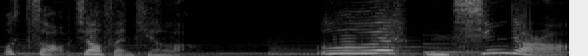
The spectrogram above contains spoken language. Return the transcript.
我早叫翻天了。喂喂喂，你轻点啊！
